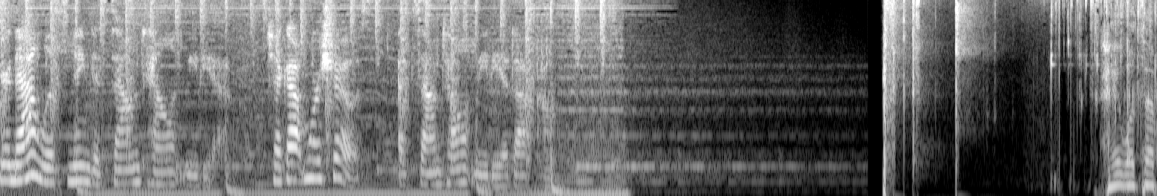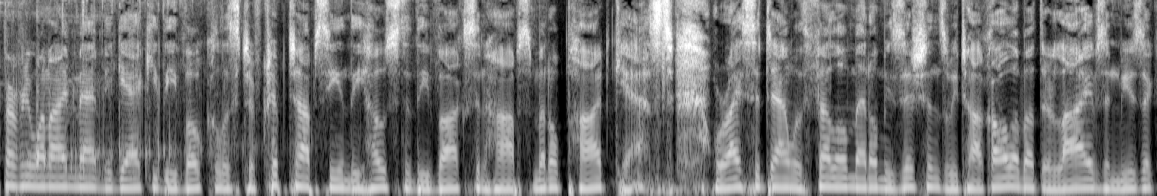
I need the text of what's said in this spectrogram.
You're now listening to Sound Talent Media. Check out more shows at soundtalentmedia.com. Hey, what's up, everyone? I'm Matt McGachy, the vocalist of Cryptopsy and the host of the Vox and Hops Metal Podcast, where I sit down with fellow metal musicians. We talk all about their lives and music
